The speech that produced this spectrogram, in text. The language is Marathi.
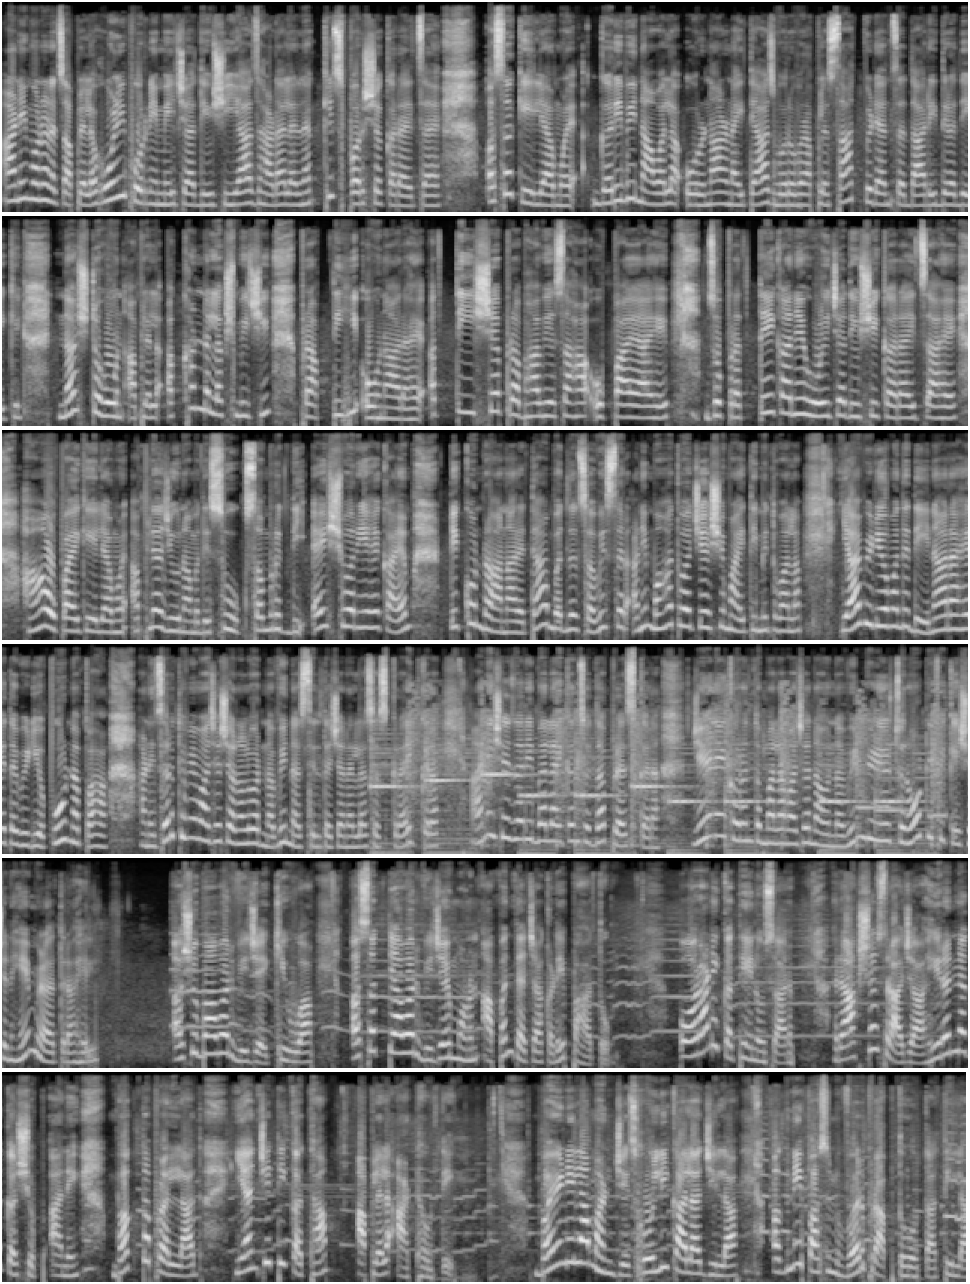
आणि म्हणूनच आपल्याला होळी पौर्णिमेच्या दिवशी या झाडाला नक्कीच स्पर्श करायचा आहे. असं केल्यामुळे गरिबी नावाला ओरणार नाही. त्याचबरोबर आपलं सात पिढ्यांचं दारिद्र्य देखील नष्ट होऊन आपल्याला अखंड लक्ष्मीची प्राप्तीही होणार आहे. अतिशय प्रभावी असा हा उपाय आहे जो प्रत्येकाने होळीच्या दिवशी करायचा आहे. हा उपाय केल्यामुळे आपल्या जीवनामध्ये सुख समृद्धी ऐश्वर हे कायम टिकून राहणार आहे. त्याबद्दल सविस्तर आणि महत्त्वाची अशी माहिती मी तुम्हाला या व्हिडिओमध्ये देणार आहे. तर व्हिडिओ पूर्ण पहा. आणि जर तुम्ही माझ्या चॅनलवर नवीन असतील तर चॅनलला सबस्क्राईब करा आणि शेजारी बेल आयकनसुद्धा प्रेस करा जेणेकरून तुम्हाला माझ्या नवनवीन व्हिडिओचं नोटिफिकेशन हे मिळत राहील. अशुभावर विजय किंवा असत्यावर विजय म्हणून आपण त्याच्याकडे पाहतो. पौराणिक कथेनुसार राक्षस राजा हिरण्यकश्यप आणि भक्त प्रल्हाद यांची ती कथा आपल्याला आठवते. बहिणीला म्हणजेच होलिकाला जिला अग्नीपासून वर प्राप्त होता तिला.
